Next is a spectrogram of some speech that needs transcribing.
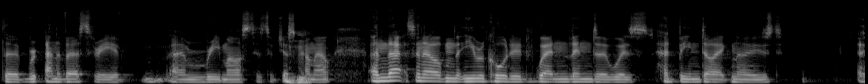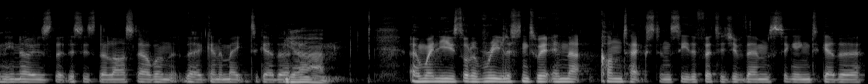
the anniversary of um, remasters have just come out, and that's an album that he recorded when Linda was had been diagnosed, and he knows that this is the last album that they're going to make together. yeah, And when you sort of re-listen to it in that context and see the footage of them singing together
